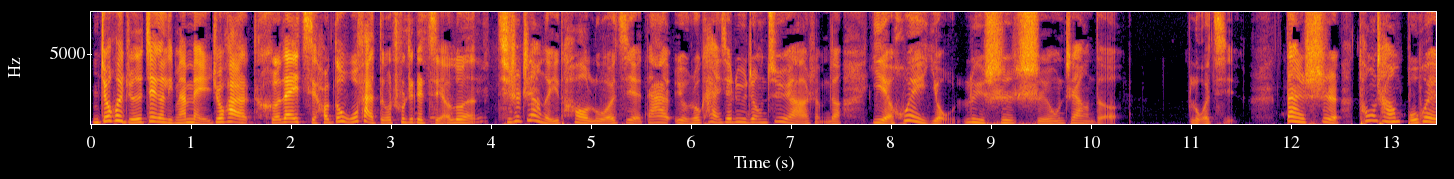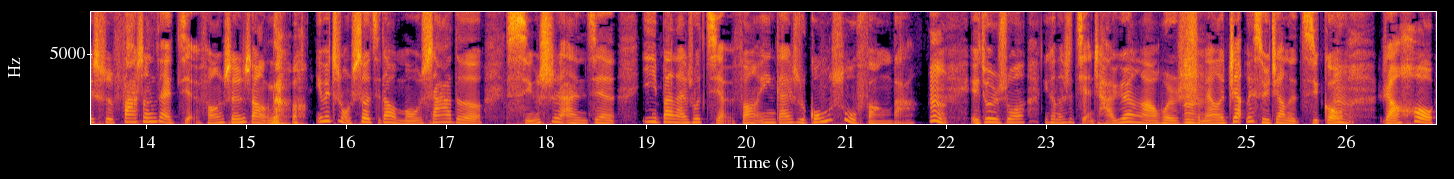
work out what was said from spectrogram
你就会觉得这个里面每一句话合在一起，好都无法得出这个结论。其实这样的一套逻辑，大家有时候看一些律政剧啊什么的，也会有律师使用这样的逻辑。但是通常不会是发生在检方身上的，因为这种涉及到谋杀的刑事案件，一般来说检方应该是公诉方吧？嗯，也就是说你可能是检察院啊，或者是什么样的这样类似于这样的机构，然后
